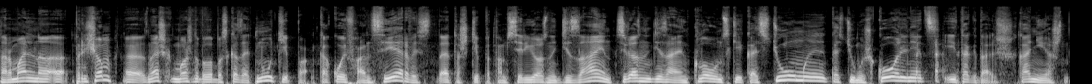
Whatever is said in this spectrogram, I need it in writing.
Нормально, причем, знаешь, можно было бы сказать, ну, типа, какой фан-сервис, это ж, типа, там, серьезный дизайн, серьезный дизайн, клоунские костюмы, костюмы школьниц и так дальше, конечно.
